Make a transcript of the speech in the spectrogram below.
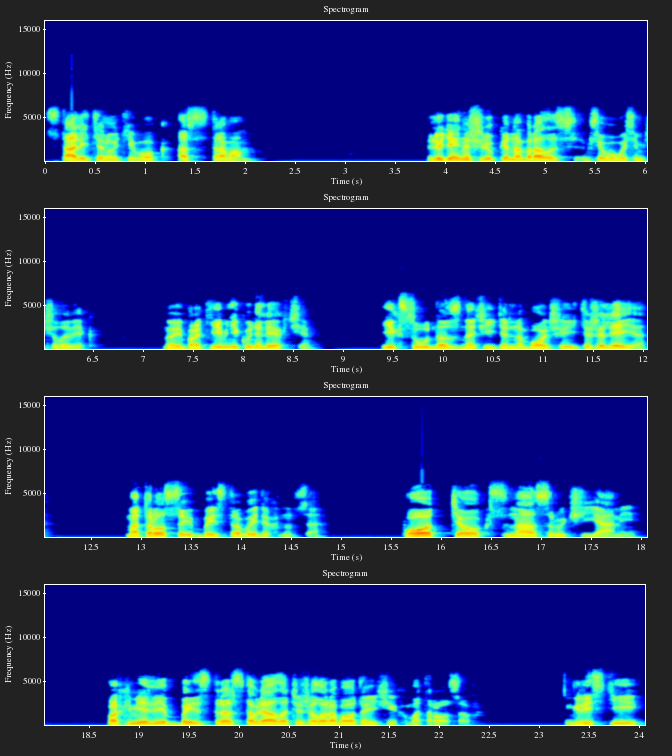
стали тянуть его к островам. Людей на шлюпке набралось всего восемь человек. Но и противнику не легче. Их судно значительно больше и тяжелее. Матросы быстро выдохнутся. Пот тек с нас ручьями. Похмелье быстро оставляло тяжело работающих матросов. Грести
